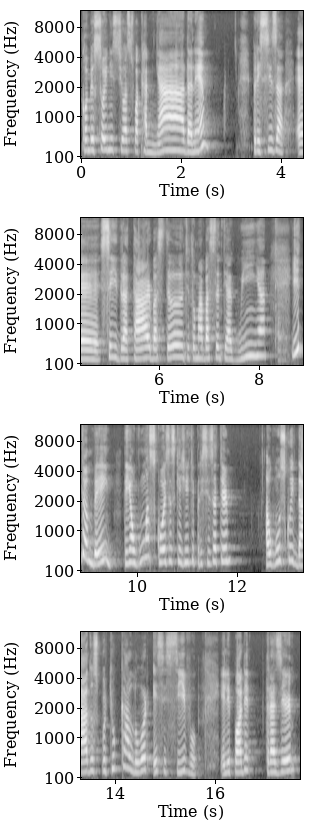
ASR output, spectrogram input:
começou, iniciou a sua caminhada, né? Precisa é, se hidratar bastante, tomar bastante aguinha. E também tem algumas coisas que a gente precisa ter alguns cuidados, porque o calor excessivo, ele pode trazer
